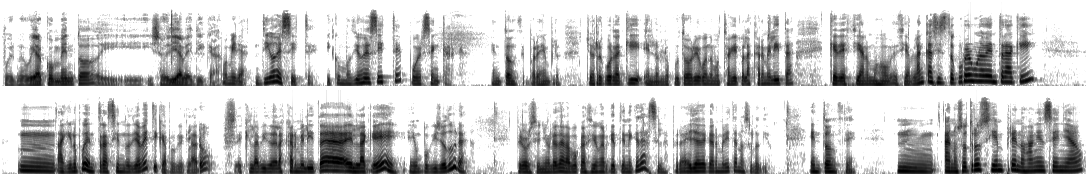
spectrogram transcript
pues me voy al convento y, y, soy diabética. Pues mira, Dios existe y como Dios existe, pues Él se encarga. Entonces, por ejemplo, yo recuerdo aquí en los locutorios cuando hemos estado aquí con las carmelitas que decían, a lo mejor decía, Blanca, si se te ocurre alguna vez entrar aquí, mmm, aquí no puede entrar siendo diabética, porque claro, es que la vida de las carmelitas es la que es, es un poquillo dura. Pero el Señor le da la vocación al que tiene que dársela, pero a ella de carmelita no se lo dio. Entonces, mmm, a nosotros siempre nos han enseñado,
